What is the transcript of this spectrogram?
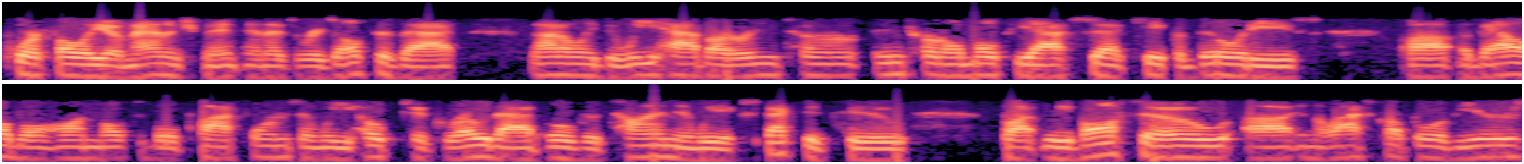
portfolio management, and as a result of that, not only do we have our inter- internal multi-asset capabilities uh, available on multiple platforms, and we hope to grow that over time, and we expect it to. But we've also, uh, in the last couple of years,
